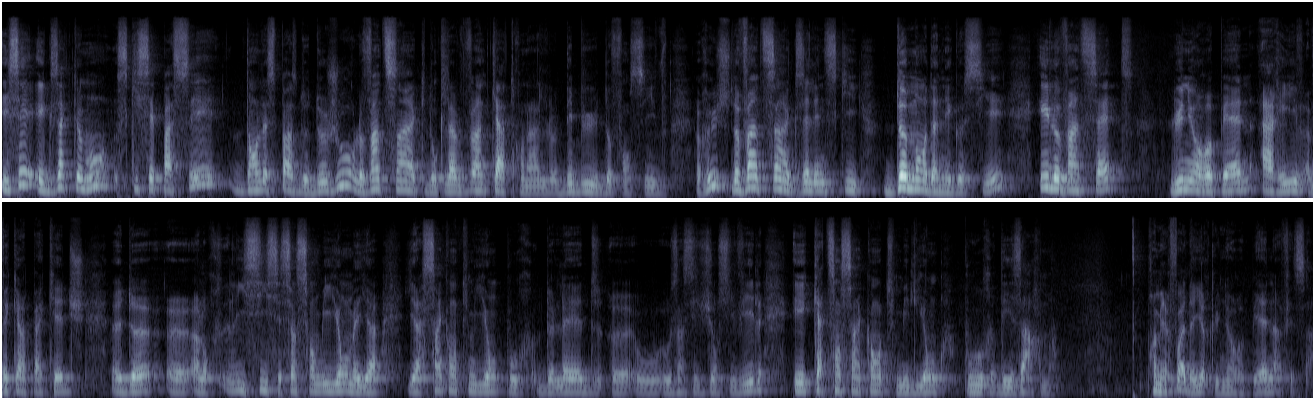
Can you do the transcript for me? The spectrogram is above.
Et c'est exactement ce qui s'est passé dans l'espace de deux jours. Le 25, donc le 24, on a le début d'offensive russe. Le 25, Zelensky demande à négocier. Et le 27, l'Union européenne arrive avec un package de... Euh, alors ici, c'est 500 millions, mais il y a, 50 millions pour de l'aide euh, aux institutions civiles et 450 millions pour des armes. Première fois d'ailleurs que l'Union européenne a fait ça.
